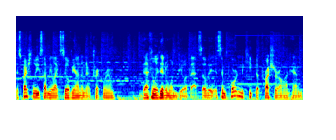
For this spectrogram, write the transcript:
especially something like Sylveon in a trick room. Definitely didn't want to deal with that. So it's important to keep the pressure on him,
